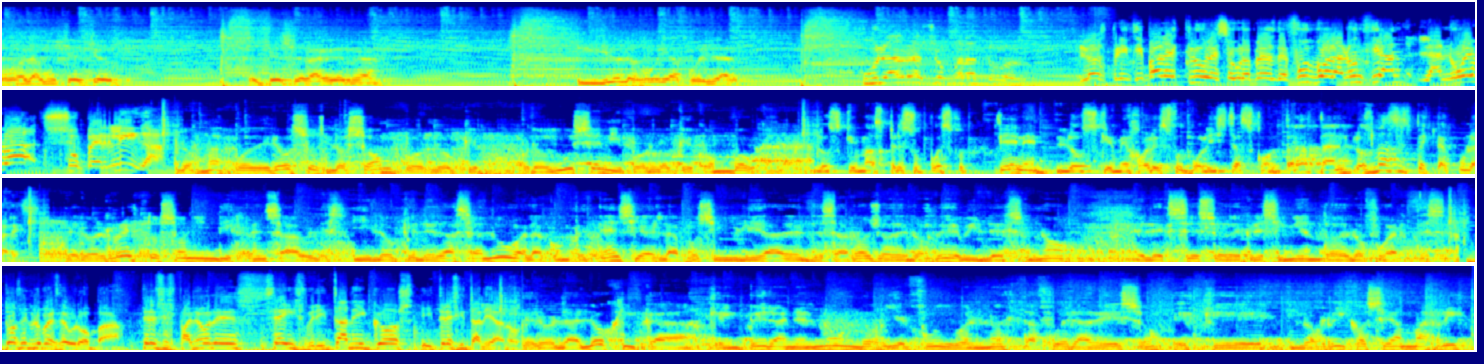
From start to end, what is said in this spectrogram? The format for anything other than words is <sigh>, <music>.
Hola muchachos, empezó la guerra y yo los voy a apoyar. Un abrazo para todos. Los principales clubes europeos de fútbol anuncian la nueva Superliga. Los más poderosos lo son por lo que producen y por lo que convocan. Los que más presupuesto tienen, los que mejores futbolistas contratan, los más espectaculares. Pero el resto son indispensables y lo que le da salud a la competencia es la posibilidad del desarrollo de los débiles, no el exceso de crecimiento de los fuertes. 12 clubes de Europa, 3 españoles, 6 británicos y 3 italianos. Pero la lógica que impera en el mundo, y el fútbol no está fuera de eso, es que los ricos sean más ricos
